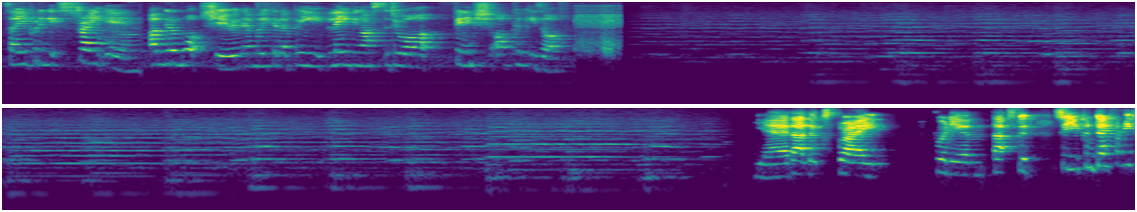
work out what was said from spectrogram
so you're putting it straight in I'm going to watch you and then we're going to be leaving us to do our finish our cookies off Yeah, that looks great. Brilliant. That's good. So you can definitely,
